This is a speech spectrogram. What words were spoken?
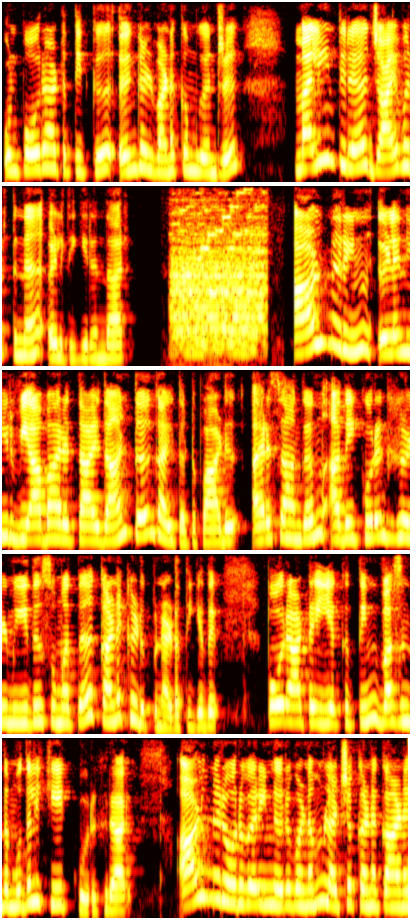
உன் போராட்டத்திற்கு எங்கள் வணக்கம் என்று மலீந்திர ஜாயவர்த்தன எழுதியிருந்தார். ஆளுநரின் இளநீர் வியாபாரத்தால் தான் தேங்காய் தட்டுப்பாடு. அரசாங்கம் அதை குரங்குகள் மீது சுமத்த கணக்கெடுப்பு நடத்தியது. போராட்ட இயக்கத்தின் வசந்த முதலிக்கே கூறுகிறார். ஆளுநர் ஒருவரின் நிறுவனம் லட்சக்கணக்கான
